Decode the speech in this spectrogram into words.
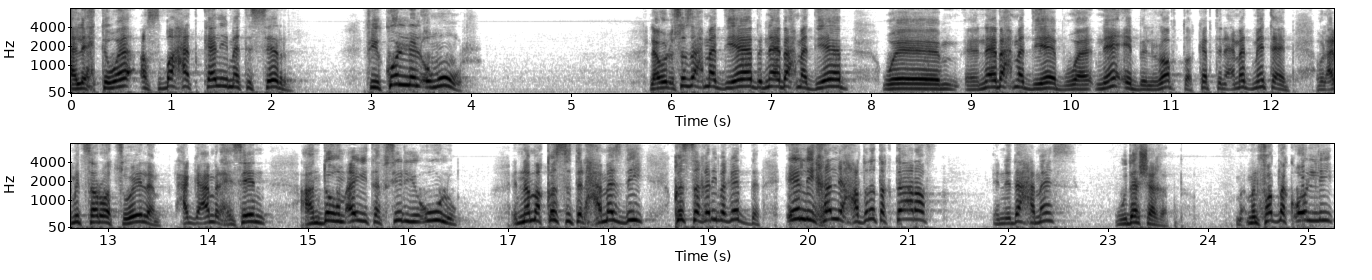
الاحتواء أصبحت كلمة السر في كل الأمور. لو الأستاذ أحمد دياب النائب أحمد دياب ونائب أحمد دياب ونائب الرابطة كابتن عماد متعب أو العميد ثروت سويلم الحاج عامر حسين عندهم أي تفسير يقولوا إنما قصة الحماس دي قصة غريبة جدا. إيه اللي يخلي حضرتك تعرف إن ده حماس وده شغب؟ من فضلك قول لي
